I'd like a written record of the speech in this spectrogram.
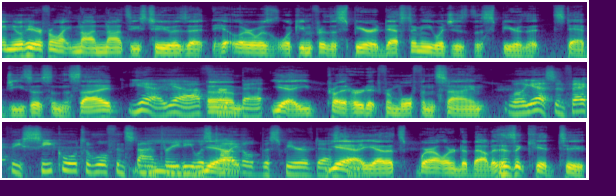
and you'll hear from like non-Nazis too, is that Hitler was looking for the spear of destiny, which is the spear that stabbed Jesus in the side. yeah, yeah, I've heard Um, that. Yeah, you probably heard it from Wolfenstein. Well, yes, in fact, the sequel to Wolfenstein 3D was Yeah. titled The Spear of Destiny. Yeah, yeah, that's where I learned about it as a kid too.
